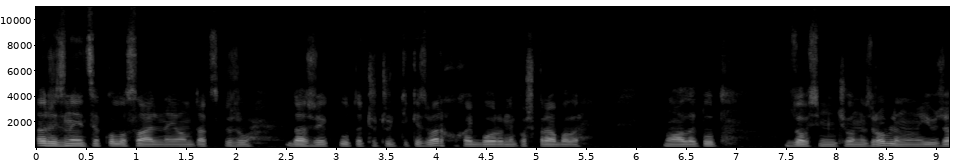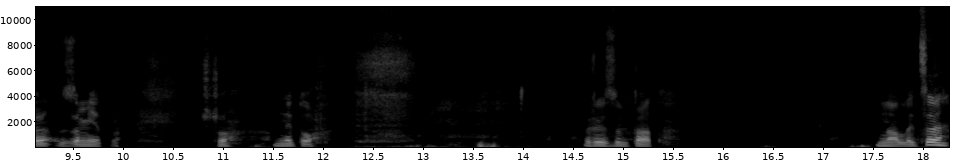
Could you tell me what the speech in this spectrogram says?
різниця колосальна, я вам так скажу. Навіть як тут чуть-чуть тільки зверху, хай бору не пошкрабали. Ну, але тут зовсім нічого не зроблено і вже замітно, що не то. Результат на лице.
